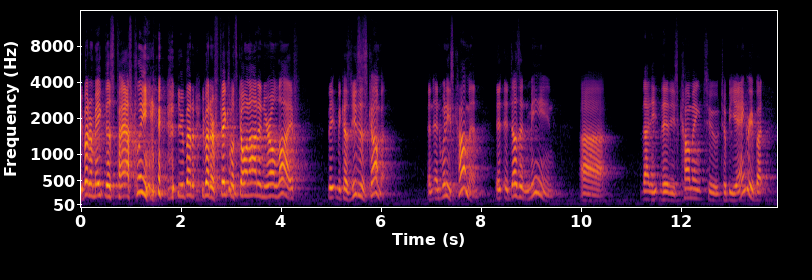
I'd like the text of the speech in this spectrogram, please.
You better make this path clean. you, better, you better fix what's going on in your own life because Jesus is coming. And, and when he's coming, it, it doesn't mean uh, that, he, that he's coming to, to be angry, but,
